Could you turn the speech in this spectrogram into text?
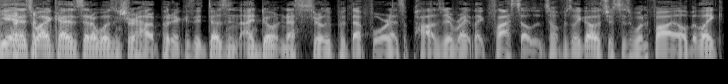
yeah, that's why I kind of said I wasn't sure how to put it because it doesn't, I don't necessarily put that forward as a positive, right? Like Flask sells itself as like, oh, it's just this one file. But like,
